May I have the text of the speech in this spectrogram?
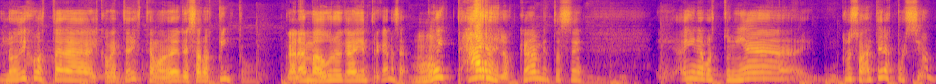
Lo dijo hasta el comentarista Manuel de Sanos Pinto. Galán Maduro que había entre canos. O sea, muy tarde los cambios. Entonces, eh, hay una oportunidad, incluso antes de la expulsión,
